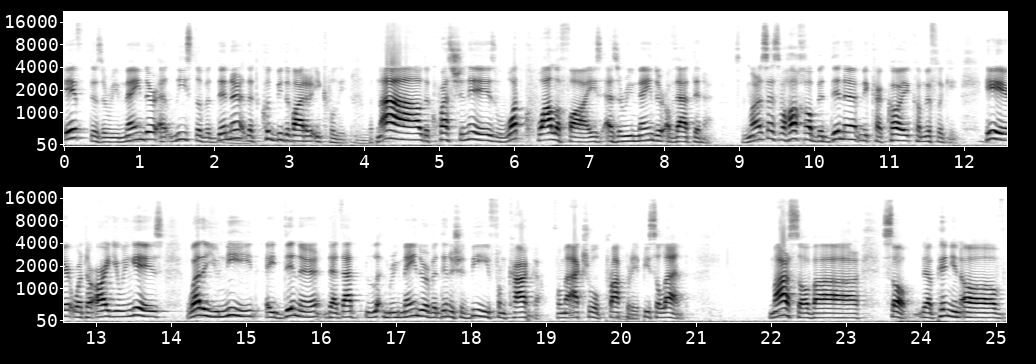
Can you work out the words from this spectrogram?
if there's a remainder at least of a dinner that could be divided equally. Mm. But now the question is, what qualifies as a remainder of that dinner? So the Gemara says. Here, what they're arguing is whether you need a dinner that that remainder of a dinner should be from karka, from an actual property, a piece of land. Marsovar. So the opinion of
